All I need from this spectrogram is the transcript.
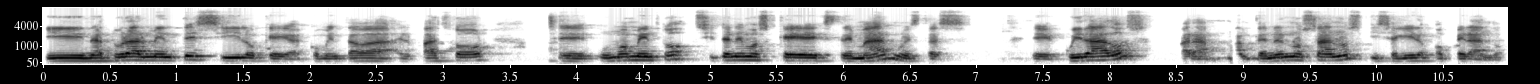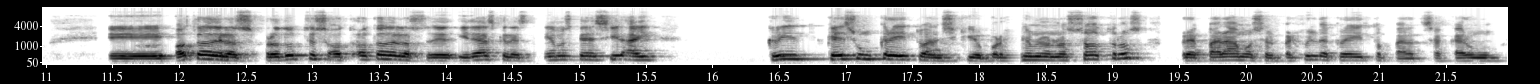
y naturalmente sí, lo que comentaba el pastor hace un momento, sí tenemos que extremar nuestros eh, cuidados para mantenernos sanos y seguir operando. Eh, otro de los productos, otro, de las eh, ideas que les teníamos que decir, hay ¿Qué es un crédito unsecure? Por ejemplo, nosotros preparamos el perfil de crédito para sacar un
